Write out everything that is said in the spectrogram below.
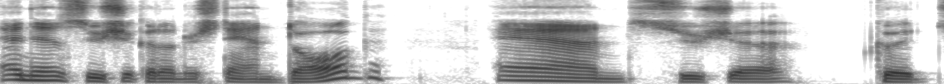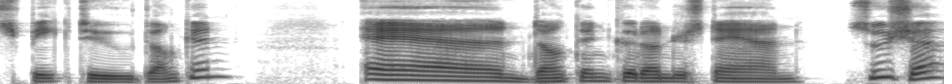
and then Susha could understand dog, and Susha could speak to Duncan, and Duncan could understand Susha,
